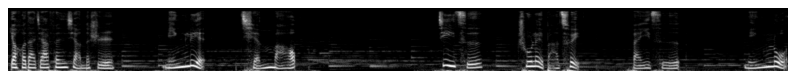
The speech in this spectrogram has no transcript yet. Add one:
要和大家分享的是“名列前茅”。近义词“出类拔萃”，反义词。名落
